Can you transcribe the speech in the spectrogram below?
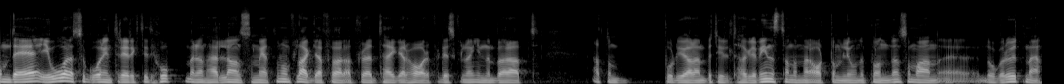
om det är i år så går inte det riktigt ihop med den här lönsamheten de flaggar för att Red Tiger har, för det skulle innebära att, att de borde göra en betydligt högre vinst än de här 18 miljoner punden som man eh, då går ut med.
